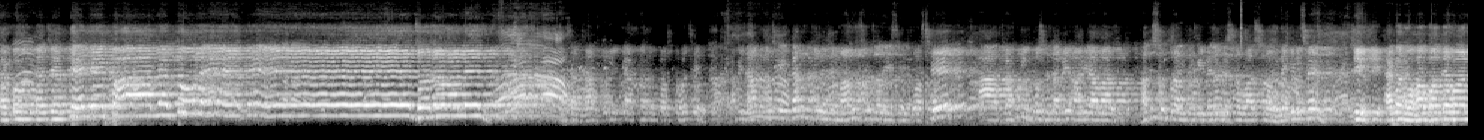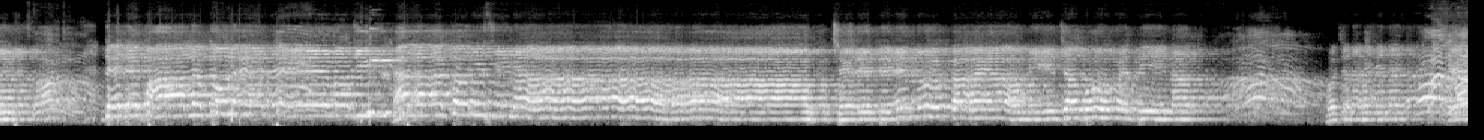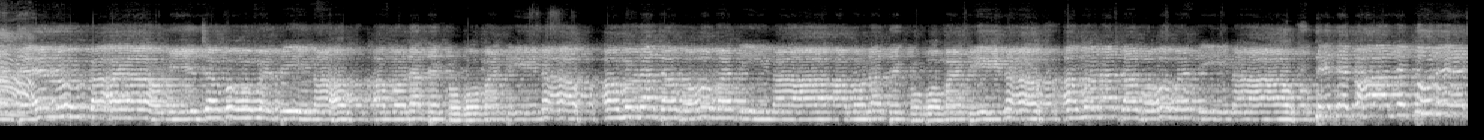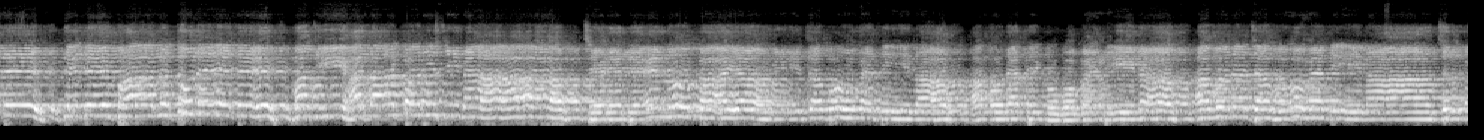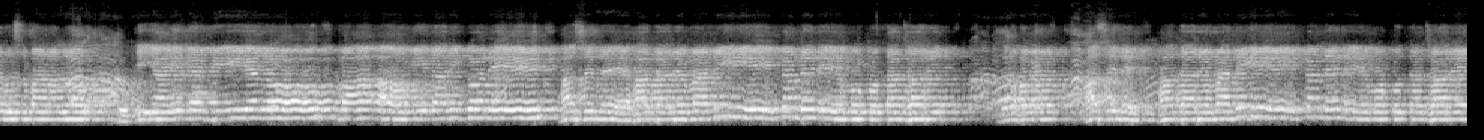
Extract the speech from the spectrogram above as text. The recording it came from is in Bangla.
তখন কাছে তেলে পাল তুলে দে জোরে বলেন নাচ করলে কি আপনাদের কষ্ট হচ্ছে? আমি করছি এই কারণের যে মানুষের জন্য এসে বসে, আর যখনই বসে যাবে, আমি আবার হাদিসুল কোরআন থেকে বেনারস? জি, একবার মহাব্বতে বলেন, দে দে পাল তুলে যাব মদিনা হচ্ছে না হচ্ছে না ছেড়ে নৌকায় আমি যাব মদিনা আমরা দেখব মদিনা আমরা যাব মদিনা আমরা দেখব মদিনা আমরা যাব মদিনা দে দে পাল তুলে দে দে দে পাল তুলে দে মাঝি হালা করিস না। ছেড়ে দে নৌকায়, আমি যাব মদিনা। আমরা দেখব মদিনা, আমরা যাব মদিনা। চল করু, সুবহানাল্লাহ। দুনিয়ায় নবী এলো, মা আমিনার কোলে। হাসলে হাজার মানি কান্দরে মুক্তা ঝরে হবে। না হাসলে হাজার মানে কান্দরে মুক্তা ঝরে।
